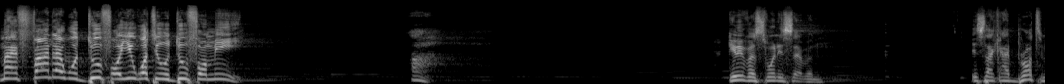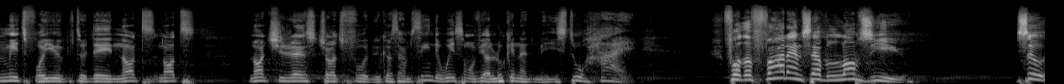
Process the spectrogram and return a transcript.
My Father will do for you what He will do for me. Ah. Give me verse 27. It's like I brought meat for you today, not, not not children's church food, because I'm seeing the way some of you are looking at me. It's too high. For the Father Himself loves you. So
